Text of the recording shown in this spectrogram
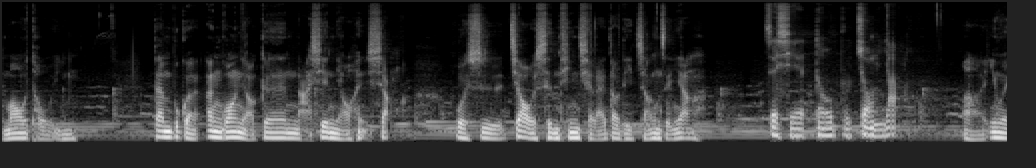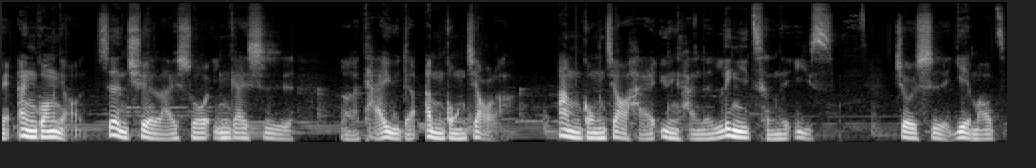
猫头鹰，但不管暗光鸟跟哪些鸟很像，或是叫声听起来到底长怎样，这些都不重要啊，因为暗光鸟正确来说应该是呃台语的暗公教啦。暗公教还蕴含了另一层的意思，就是夜猫子。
